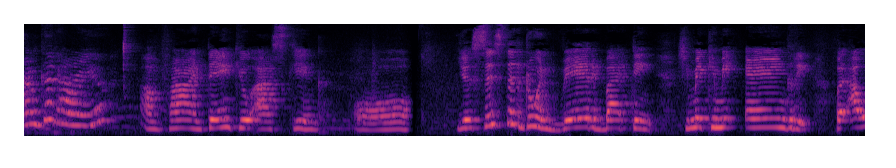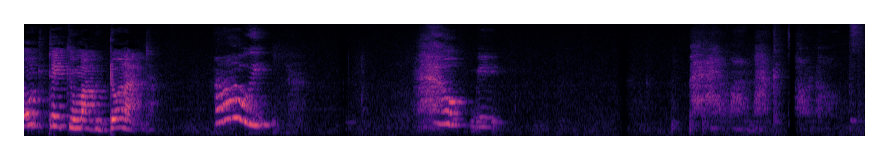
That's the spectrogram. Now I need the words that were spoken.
I'm good. How are you? I'm fine. Thank you asking. Oh, your sister doing very bad thing. She making me angry. But I want to take you McDonald. Oh, help me. But I want McDonald's.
